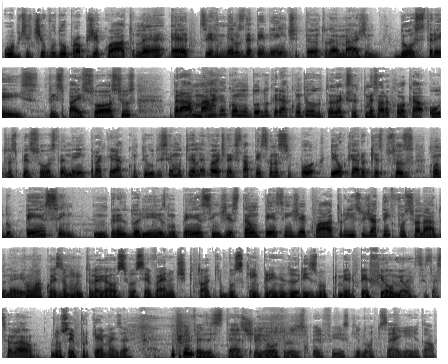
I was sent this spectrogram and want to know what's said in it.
o objetivo do próprio G4, né, é ser menos dependente tanto da imagem dos três principais sócios para a marca como um todo criar conteúdo. Tanto é que vocês começaram a colocar outras pessoas também para criar conteúdo isso é muito relevante, né? Que você tá pensando assim, pô, eu quero que as pessoas quando pensem em empreendedorismo, pensem em gestão, pensem em G4 e isso já tem funcionado, né? Uma coisa muito legal, se você vai no TikTok e busca empreendedorismo, o primeiro perfil é o meu. Sensacional. Não sei porquê, mas é. Você fez esse teste em outros perfis que não te seguem e tal?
